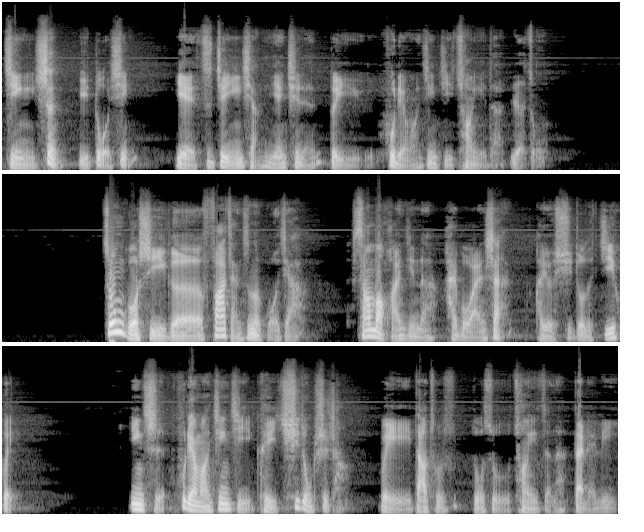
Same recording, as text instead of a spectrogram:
谨慎与惰性，也直接影响年轻人对于互联网经济创业的热衷。中国是一个发展中的国家，商贸环境呢还不完善，还有许多的机会。因此，互联网经济可以驱动市场。为大多数多数创业者呢带来利益，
